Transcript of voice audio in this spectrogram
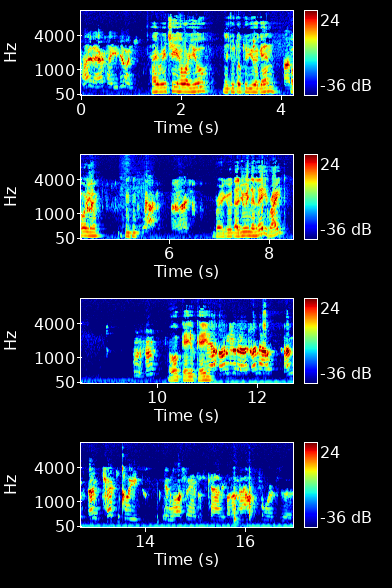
Hi there. How you doing? Hi Richie, how are you? Nice to talk to you again. I'm how are you? yeah. All right. Very good. Are you in LA, right? Mhm. Okay, okay. Yeah, I'm. Uh, I'm out. I'm. I'm technically in Los Angeles County, but I'm out towards the.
